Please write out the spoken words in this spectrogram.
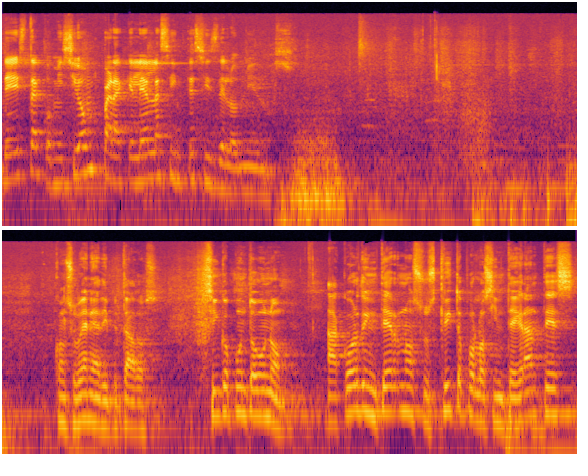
de esta comisión, para que lea la síntesis de los mismos. Con su venia, diputados. 5.1. Acuerdo interno suscrito por los integrantes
